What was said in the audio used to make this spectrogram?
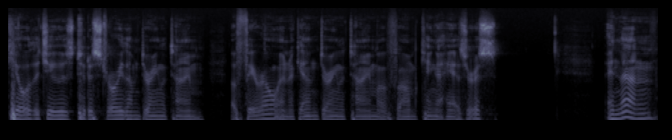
kill the Jews to destroy them during the time of Pharaoh and again during the time of um, King Ahasuerus. And then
